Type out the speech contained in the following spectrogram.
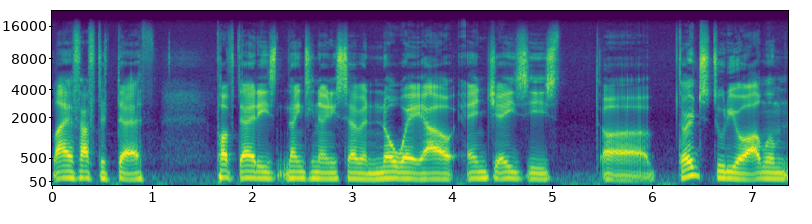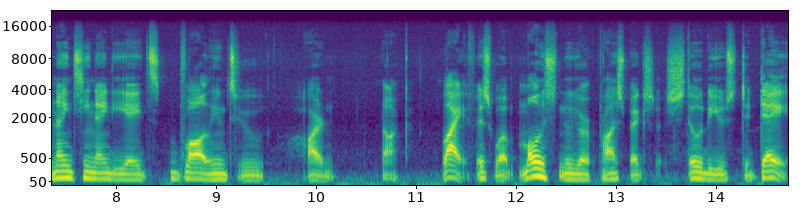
Life After Death, Puff Daddy's 1997 No Way Out, and Jay Z's uh, third studio album, 1998's Volume 2 Hard Knock Life, is what most New York prospects still use today.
